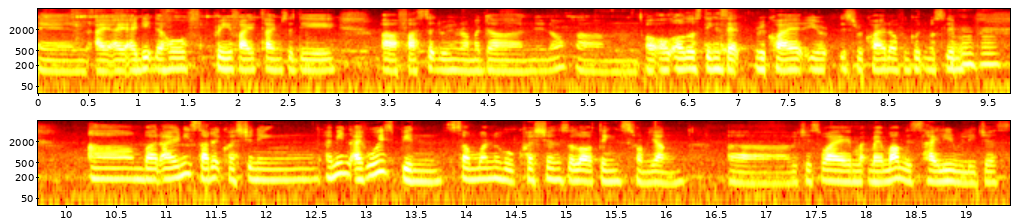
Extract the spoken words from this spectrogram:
and I, I, I did the whole f- pray five times a day, uh, fasted during Ramadan, you know, um, all, all, those things that required is required of a good Muslim. Um, but I only started questioning. I mean, I've always been someone who questions a lot of things from young, uh, which is why my, my mom is highly religious.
